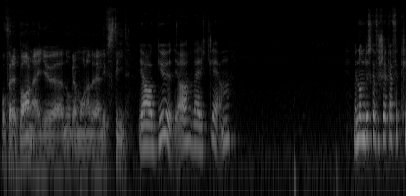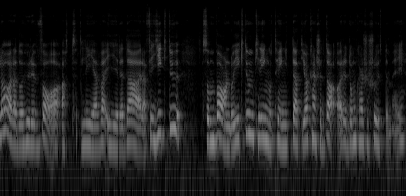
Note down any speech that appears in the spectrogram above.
Och för ett barn är ju några månader en livstid. ja gud ja, verkligen. Men om du ska försöka förklara då hur det var att leva i det där. För gick du, som barn då, gick du omkring och tänkte att jag kanske dör, de kanske skjuter mig?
